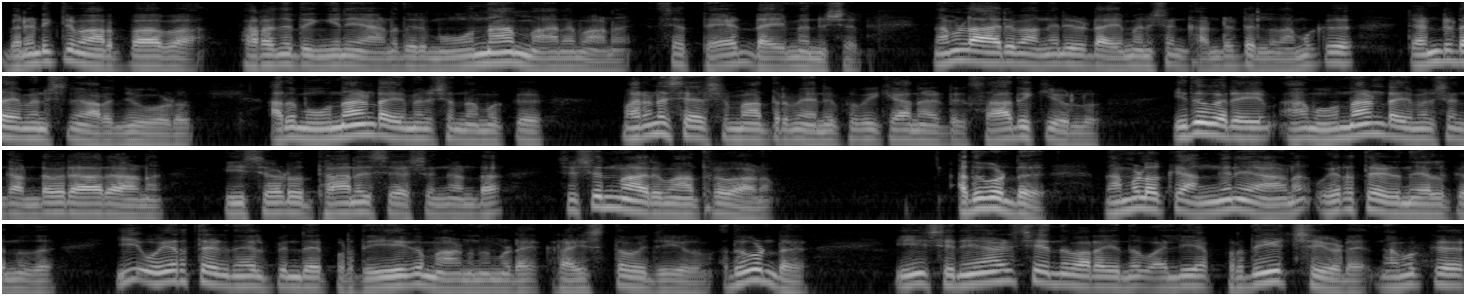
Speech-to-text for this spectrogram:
ബെനഡിക്ട് മാർപ്പാവ പറഞ്ഞത് ഇങ്ങനെയാണ്. ഇതൊരു മൂന്നാം മാനമാണ്. ഇറ്റ്സ് എ തേർഡ് ഡൈമെൻഷൻ നമ്മളാരും അങ്ങനെ ഒരു ഡൈമെൻഷൻ കണ്ടിട്ടില്ല. നമുക്ക് രണ്ട് ഡൈമെൻഷനെ അറിഞ്ഞുകൂടും. അത് മൂന്നാം ഡൈമെൻഷൻ നമുക്ക് മരണശേഷം മാത്രമേ അനുഭവിക്കാനായിട്ട് സാധിക്കുകയുള്ളൂ. ഇതുവരെയും ആ മൂന്നാം ഡൈമെൻഷൻ കണ്ടവരാരാണ്? ഈശോയുടെ ഉത്ഥാനശേഷം കണ്ട ശിഷ്യന്മാർ മാത്രമാണ്. അതുകൊണ്ട് നമ്മളൊക്കെ അങ്ങനെയാണ് ഉയർത്തെഴുന്നേൽക്കുന്നത്. ഈ ഉയർത്തെഴുന്നേൽപ്പിന്റെ പ്രതീകമാണ് നമ്മുടെ ക്രൈസ്തവ ജീവിതം. അതുകൊണ്ട് ഈ ശനിയാഴ്ച എന്ന് പറയുന്ന വലിയ പ്രതീക്ഷയുടെ നമുക്ക്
